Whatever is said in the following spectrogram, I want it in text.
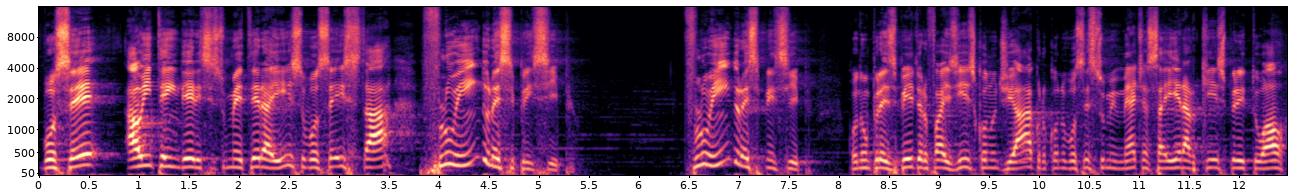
você, ao entender e se submeter a isso, você está fluindo nesse princípio. Fluindo nesse princípio. Quando um presbítero faz isso, quando um diácono, quando você submete essa hierarquia espiritual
